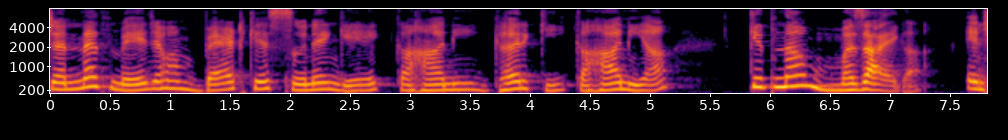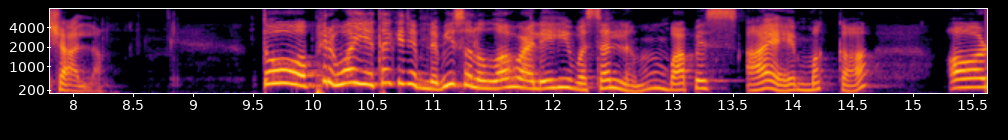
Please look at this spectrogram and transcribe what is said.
جنت میں جب ہم بیٹھ کے سنیں گے کہانی، گھر کی کہانیاں، کتنا مزہ آئے گا، انشاءاللہ۔ اللہ تو پھر ہوا یہ تھا کہ جب نبی صلی اللہ علیہ وسلم واپس آئے مکہ اور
